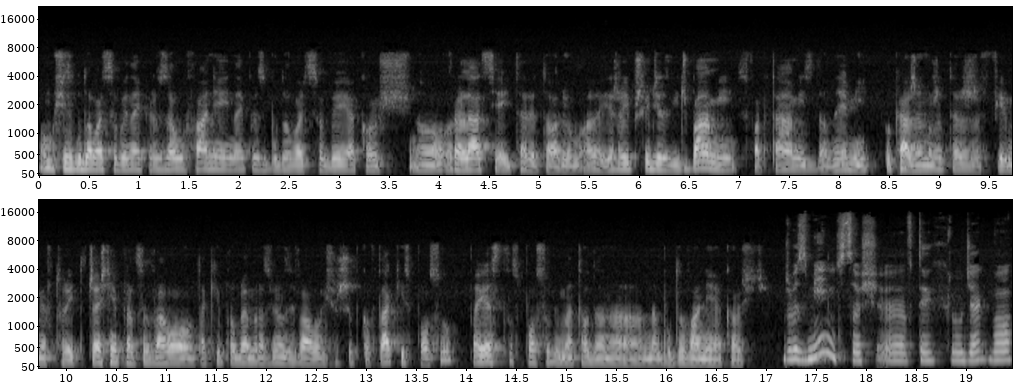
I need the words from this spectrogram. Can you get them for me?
bo musi zbudować sobie najpierw zaufanie i najpierw zbudować sobie jakoś no, relacje i terytorium, ale jeżeli przyjdzie z liczbami, z faktami, z danymi, pokaże może też, że w firmie, w której wcześniej pracowało, takie problemy rozwiązywało rozwijało się szybko w taki sposób, to jest to sposób i metoda na, na budowanie jakości żeby zmienić coś e, w tych ludziach, bo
